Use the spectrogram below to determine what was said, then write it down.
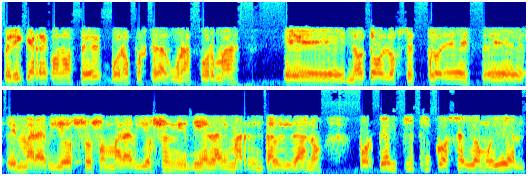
pero hay que reconocer, bueno, pues que de alguna forma eh, no todos los sectores eh, es maravilloso, son maravillosos ni tienen la misma rentabilidad, ¿no? ¿Por qué en cítricos ha ido muy bien?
